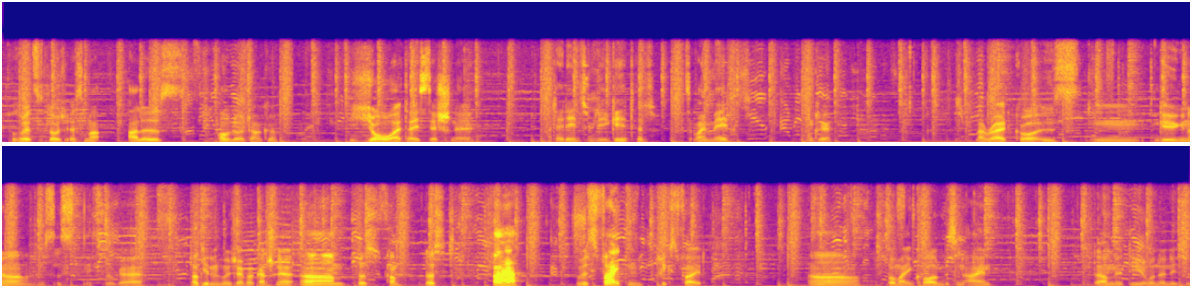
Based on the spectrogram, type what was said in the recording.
Ich versuche jetzt, glaube ich, erstmal alles. Oh Leute, danke. Yo, Alter, ist der schnell. Hat er den Lee gehittet? Ist mein Mate? Okay. Mein Ridecore ist ein Gegner. Das ist nicht so geil. Okay, dann hole ich einfach ganz schnell. Ähm, los, komm, los. Komm her! Du willst fighten? Kriegst Fight. Äh, ich baue mal den Call ein bisschen ein. Damit die Runde nicht so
